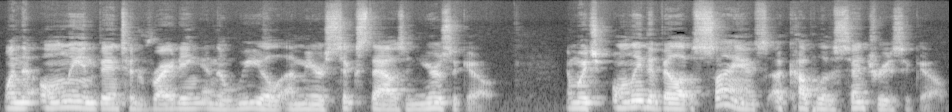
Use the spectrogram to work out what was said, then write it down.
one that only invented writing and the wheel a mere 6,000 years ago, and which only developed science a couple of centuries ago.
